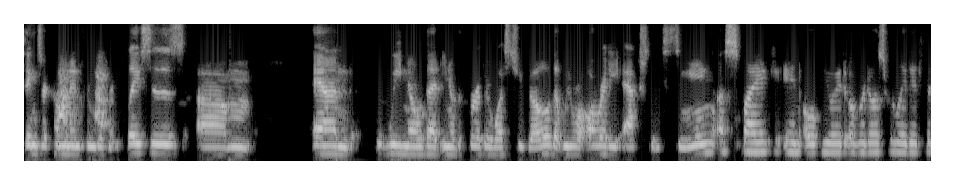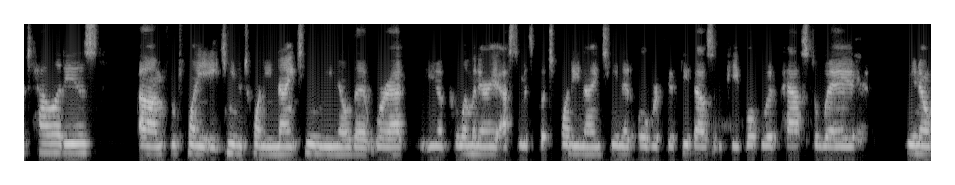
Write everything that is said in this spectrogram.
things are coming in from different places. Um, and we know that you know the further west you go that we were already actually seeing a spike in opioid overdose related fatalities um, from 2018 to 2019 we know that we're at you know preliminary estimates but 2019 at over 50,000 people who had passed away you know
